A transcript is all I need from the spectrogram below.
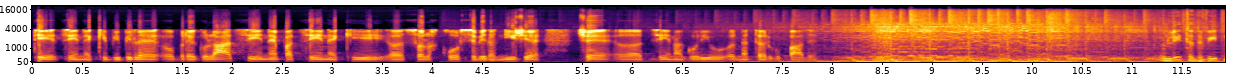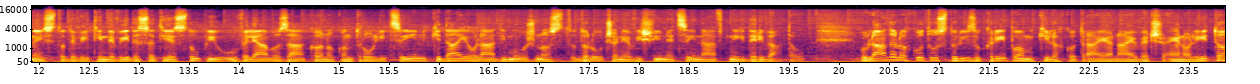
te cene, ki bi bile ob regulaciji, ne pa cene, ki so lahko seveda niže, če uh, cena goriv na trgu pade. Leta 1999 je stopil v veljavo zakon o kontroli cen, ki daje vladi možnost določanja višine cen naftnih derivatov. Vlada lahko to stori z ukrepom, ki lahko traja največ eno leto,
